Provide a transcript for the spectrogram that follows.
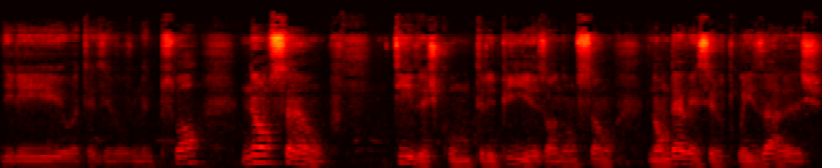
diria eu até desenvolvimento pessoal, não são tidas como terapias ou não são, não devem ser utilizadas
